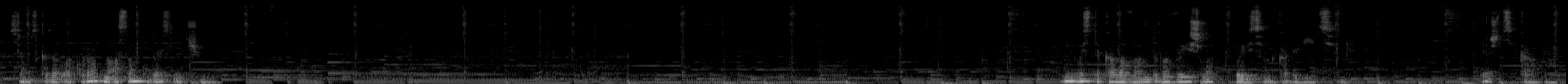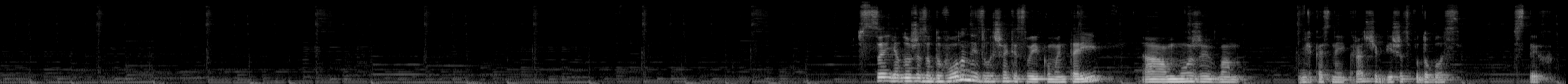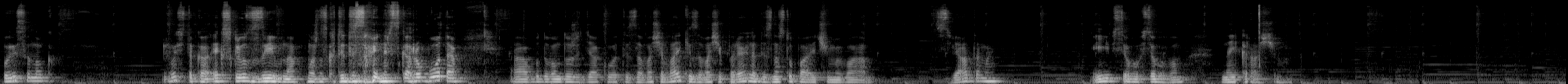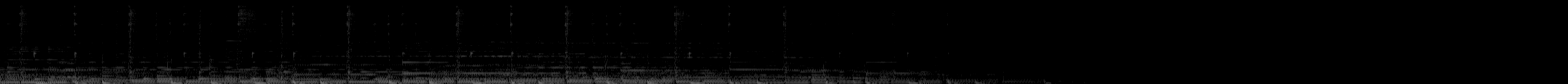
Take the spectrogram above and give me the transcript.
Сам сказав акуратно, а сам кудись лечу. Ось така лавандова вийшла писанка, дивіться. Теж цікаво. Все, я дуже задоволений. Залишайте свої коментарі. А може вам якась найкраще більше сподобалась з тих писанок. Ось така ексклюзивна, можна сказати, дизайнерська робота. Буду вам дуже дякувати за ваші лайки, за ваші перегляди з наступаючими вам святами. І всього-всього вам найкращого.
